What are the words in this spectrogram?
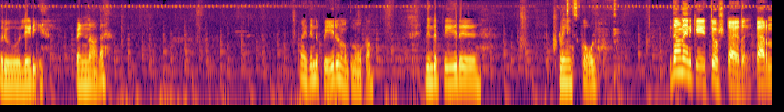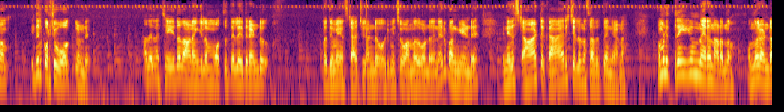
ഒരു ലേഡി പെണ്ണാണ്. ആ ഇതിന്റെ പേര് നമുക്ക് നോക്കാം. ഇതിന്റെ പേര് പ്ലെയിൻസ് കോൾ ഇതാണ് എനിക്ക് ഏറ്റവും ഇഷ്ടമായത് കാരണം ഇതിൽ കുറച്ച് വർക്ക് ഉണ്ട്. അതെല്ലാം ചെയ്തതാണെങ്കിലും മൊത്തത്തിൽ ഇത് രണ്ട് പ്രതിമയും സ്റ്റാച്ചു രണ്ട് ഒരുമിച്ച് വന്നതുകൊണ്ട് തന്നെ ഒരു ഭംഗിയുണ്ട്. പിന്നെ ഇത് സ്റ്റാർട്ട് കയറി ചെല്ലുന്ന സ്ഥലത്ത് തന്നെയാണ്. നമ്മൾ ഇത്രയും നേരം നടന്നു. ഒന്നോ രണ്ടോ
